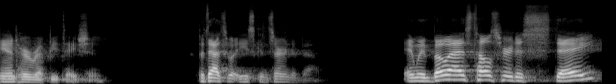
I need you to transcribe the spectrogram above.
and her reputation. But that's what he's concerned about. And when Boaz tells her to stay,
